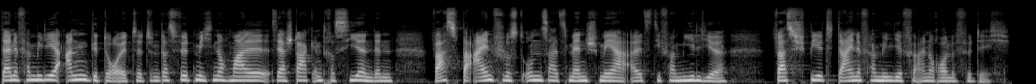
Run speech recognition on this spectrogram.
deine Familie angedeutet. Und das würde mich nochmal sehr stark interessieren, denn was beeinflusst uns als Mensch mehr als die Familie? Was spielt deine Familie für eine Rolle für dich?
